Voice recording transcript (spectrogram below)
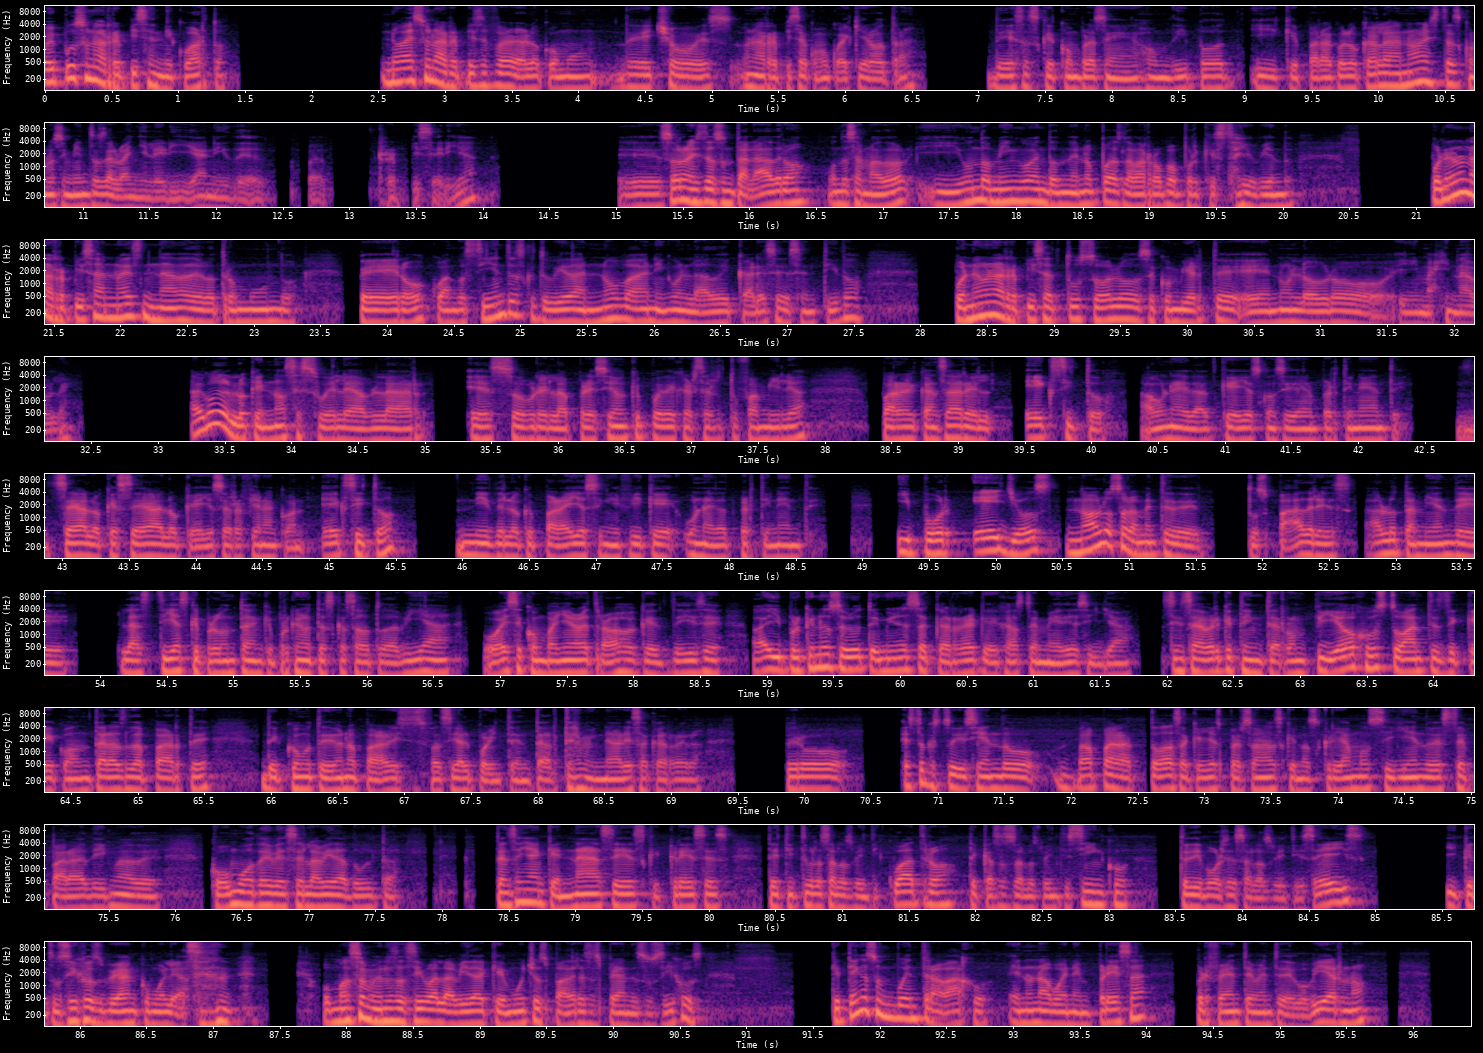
Hoy puse una repisa en mi cuarto. No es una repisa fuera de lo común, de hecho es una repisa como cualquier otra. De esas que compras en Home Depot y que para colocarla no necesitas conocimientos de albañilería ni de eh, repisería. Eh, solo necesitas un taladro, un desarmador y un domingo en donde no puedas lavar ropa porque está lloviendo. Poner una repisa no es nada del otro mundo, pero cuando sientes que tu vida no va a ningún lado y carece de sentido, poner una repisa tú solo se convierte en un logro inimaginable. Algo de lo que no se suele hablar es sobre la presión que puede ejercer tu familia para alcanzar el éxito a una edad que ellos consideren pertinente, sea lo que sea lo que ellos se refieran con éxito, ni de lo que para ellos signifique una edad pertinente. Y por ellos, no hablo solamente de tus padres, hablo también de las tías que preguntan que por qué no te has casado todavía, o ese compañero de trabajo que te dice, ay, ¿por qué no solo terminas esa carrera que dejaste medias y ya? Sin saber que te interrumpió justo antes de que contaras la parte de cómo te dio una parálisis facial por intentar terminar esa carrera. Pero esto que estoy diciendo va para todas aquellas personas que nos criamos siguiendo este paradigma de cómo debe ser la vida adulta. Te enseñan que naces, que creces, te titulas a los 24, te casas a los 25, te divorcias a los 26 y que tus hijos vean cómo le hacen. o más o menos así va la vida que muchos padres esperan de sus hijos. Que tengas un buen trabajo en una buena empresa, preferentemente de gobierno,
